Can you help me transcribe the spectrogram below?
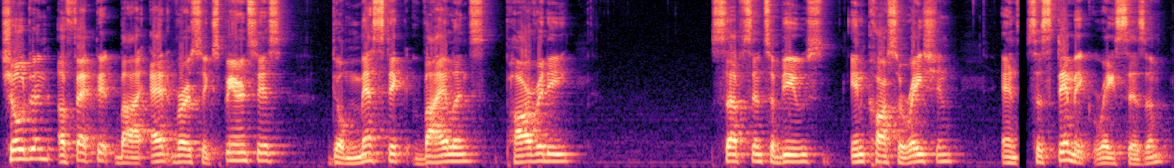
Children affected by adverse experiences, domestic violence, poverty, substance abuse, incarceration, and systemic racism,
